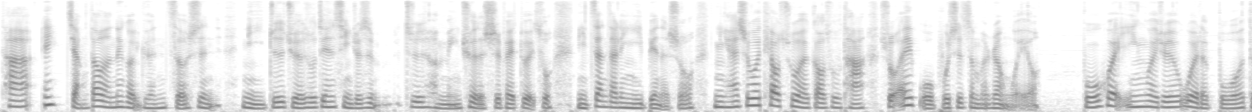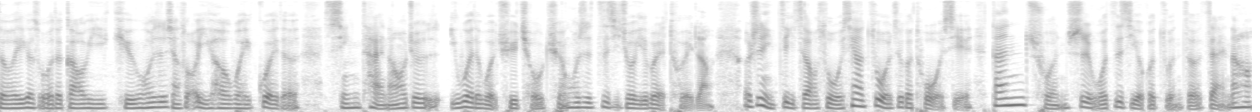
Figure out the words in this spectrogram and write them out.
他诶讲到的那个原则是你就是觉得说这件事情就是就是很明确的是非对错，你站在另一边的时候，你还是会跳出来告诉他说，诶，我不是这么认为哦。不会因为就是为了博得一个所谓的高 EQ，或是想说以和为贵的心态，然后就是一味的委曲求全，或是自己就一味的退让，而是你自己知道说，我现在做的这个妥协，单纯是我自己有个准则在，然后。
